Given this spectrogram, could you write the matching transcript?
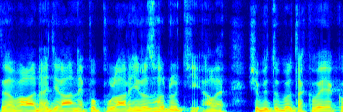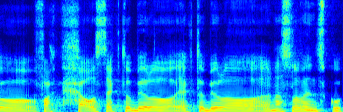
ta vláda dělá nepopulární rozhodnutí, ale že by to byl takový jako fakt chaos, jak to bylo, jak to bylo na Slovensku.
